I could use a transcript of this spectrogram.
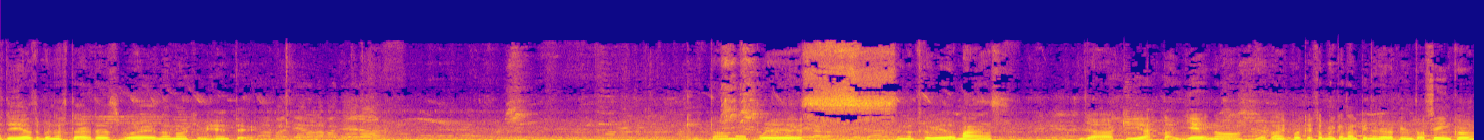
buenos días, buenas tardes, buenas noches, mi gente. Aquí estamos, pues, en otro video más. Ya aquí está lleno. Ya saben, pues, que somos el canal Pinolero 505.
